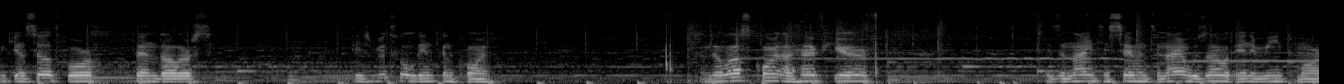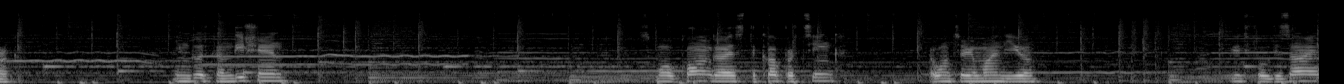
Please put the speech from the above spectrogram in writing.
we can sell it for $10 this beautiful Lincoln coin. And the last coin I have here is a 1979 without any mint mark. In good condition. Small coin guys the copper zinc I want to remind you. Beautiful design.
